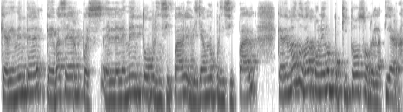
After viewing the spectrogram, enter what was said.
que obviamente que va a ser pues el elemento principal, el villano principal, que además nos va a poner un poquito sobre la tierra,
